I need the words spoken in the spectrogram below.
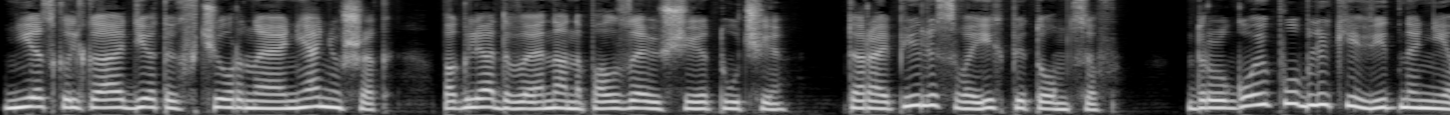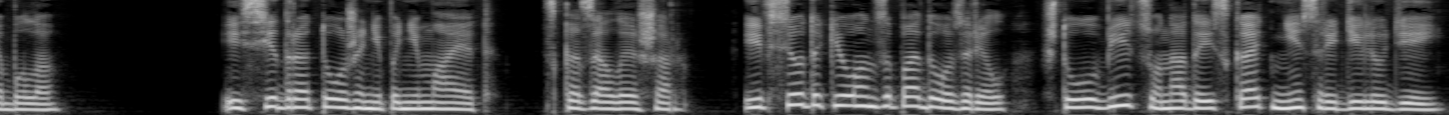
Несколько одетых в черное нянюшек поглядывая на наползающие тучи, торопили своих питомцев. Другой публики видно не было. «И Сидра тоже не понимает», — сказал Эшер. И все-таки он заподозрил, что убийцу надо искать не среди людей.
